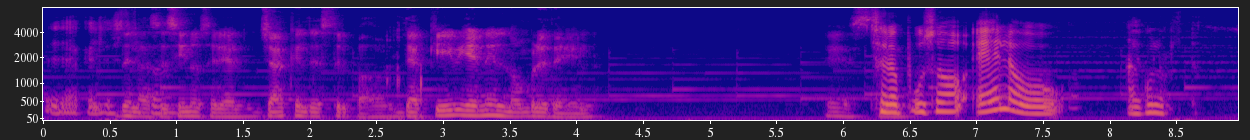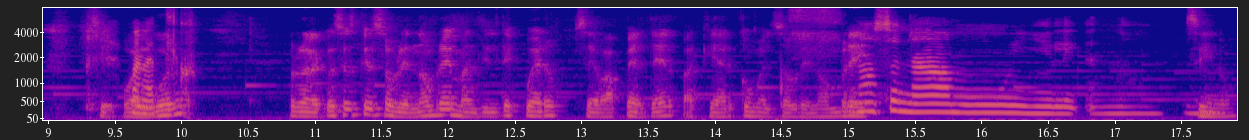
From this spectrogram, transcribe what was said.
del asesino serial, Jack el Destripador. De aquí viene el nombre de él. ¿Se lo puso él o algún loquito? Sí, o alguno. Pero la cosa es que el sobrenombre de Mandil de Cuero se va a perder, va a quedar como el sobrenombre. No sonaba muy elegante, no. Sí, no.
